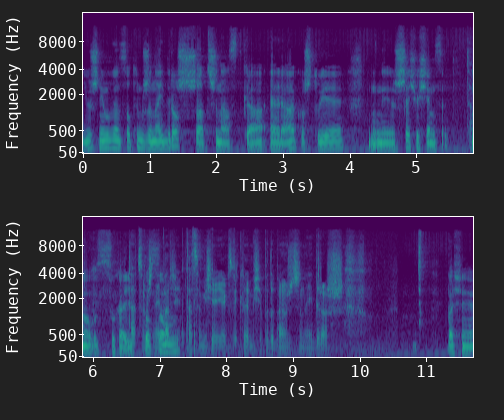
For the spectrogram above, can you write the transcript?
Już nie mówiąc o tym, że najdroższa trzynastka era kosztuje 6800. Tak. No słuchaj, ta, co to mi są... Ta, co mi się, jak zwykle mi się podobają rzeczy najdroższe. Właśnie,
